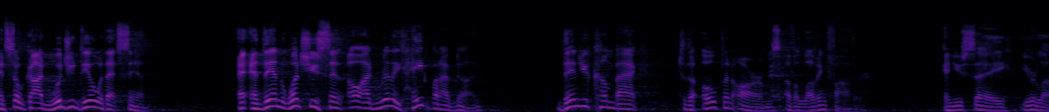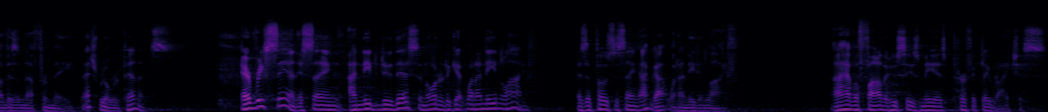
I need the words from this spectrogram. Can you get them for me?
And so, God, would you deal with that sin? And, and then once you said, Oh, I really hate what I've done, then you come back to the open arms of a loving Father and you say, Your love is enough for me. That's real repentance. Every sin is saying, I need to do this in order to get what I need in life, as opposed to saying, I've got what I need in life. I have a father who sees me as perfectly righteous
